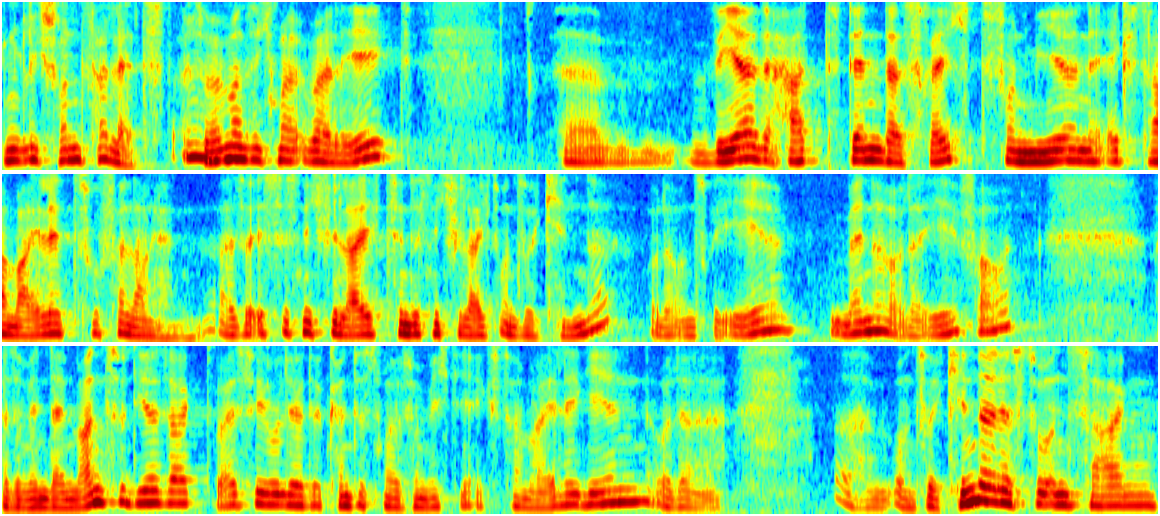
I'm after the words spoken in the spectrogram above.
eigentlich schon verletzt. Also mhm. wenn man sich mal überlegt, äh, wer hat denn das Recht von mir eine extra Meile zu verlangen? Also ist es nicht vielleicht, sind es nicht vielleicht unsere Kinder oder unsere Ehemänner oder Ehefrauen? Also wenn dein Mann zu dir sagt, weißt du, Julia, du könntest mal für mich die extra Meile gehen oder unsere Kinder das zu uns sagen,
